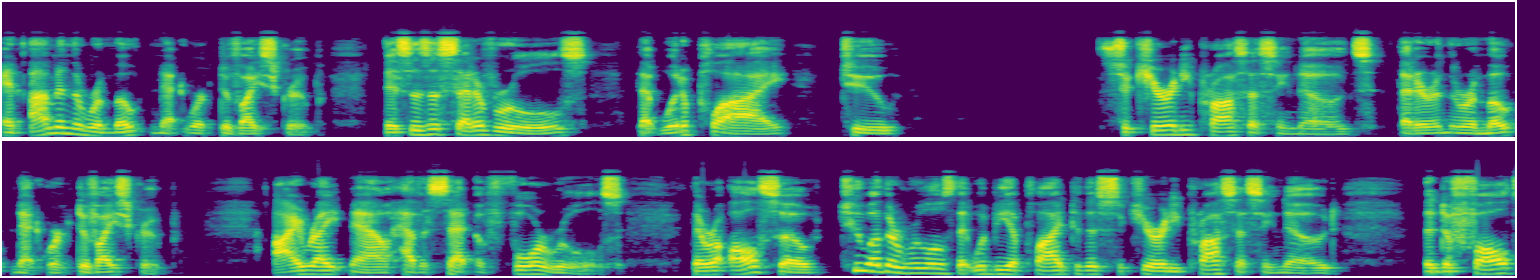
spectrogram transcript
and I'm in the Remote Network Device group. This is a set of rules that would apply to security processing nodes that are in the Remote Network Device group. I right now have a set of four rules. There are also two other rules that would be applied to this security processing node, the default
